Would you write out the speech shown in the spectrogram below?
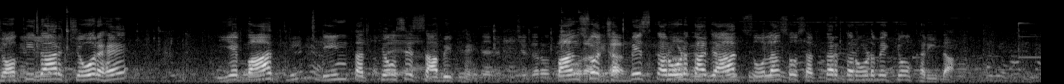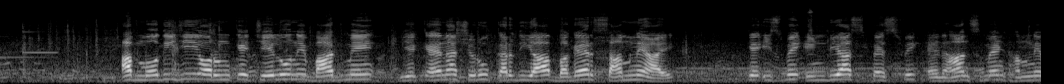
चौकीदार चोर है। ये बात तीन तथ्यों से साबित है। 526 करोड़ का जहाज़ 1670 करोड़ में क्यों खरीदा? अब मोदी जी और उनके चेलों ने बाद में ये कहना शुरू कर दिया, बगैर सामने आए, कि इसमें इंडिया स्पेसिफिक एनहांसमेंट हमने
